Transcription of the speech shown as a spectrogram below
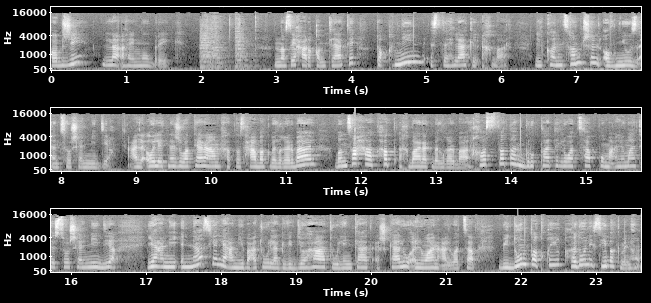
ببجي لا هي مو break النصيحة رقم ثلاثة تقنين استهلاك الأخبار. ال consumption of news and social media على قولة نجوى كرم حط أصحابك بالغربال. بنصحك حط أخبارك بالغربال خاصة جروبات الواتساب ومعلومات ال social media. يعني الناس يلي عم يبعتوا لك فيديوهات ولينكات أشكال وألوان على الواتساب. بدون تدقيق هدول سيبك منهم.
